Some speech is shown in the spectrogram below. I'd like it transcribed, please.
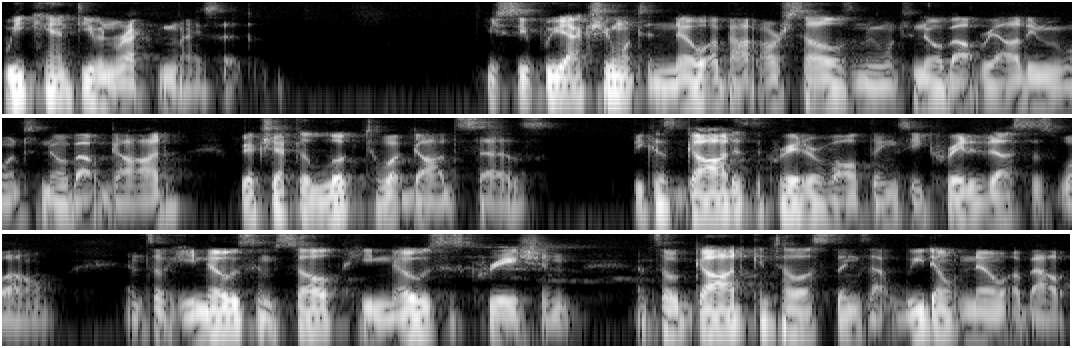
we can't even recognize it. You see, if we actually want to know about ourselves and we want to know about reality and we want to know about God, we actually have to look to what God says. Because God is the creator of all things, He created us as well. And so He knows Himself, He knows His creation. And so God can tell us things that we don't know about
